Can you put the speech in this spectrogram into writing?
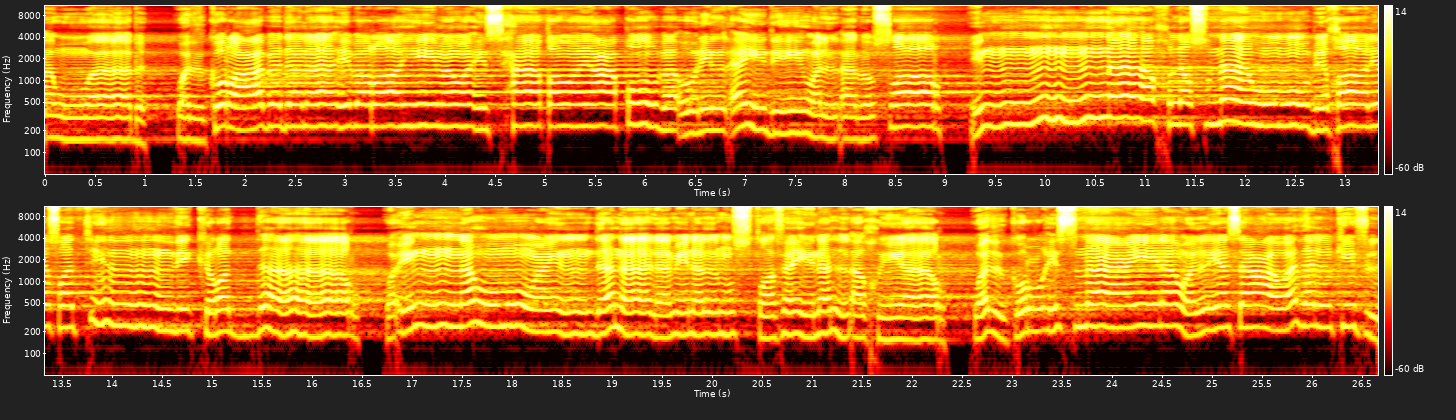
أواب. واذكر عبدنا إبراهيم وإسحاق ويعقوب أولي الأيدي والأبصار. إنا أخلصناهم بخالصة ذكر الدار. وإنهم عندنا لمن المصطفين الأخيار. واذكر إسماعيل واليسع وذا الكفل.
